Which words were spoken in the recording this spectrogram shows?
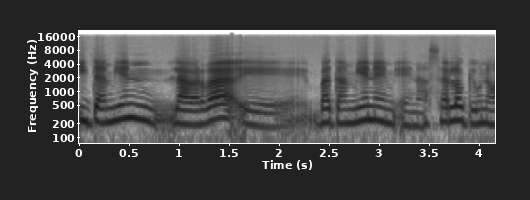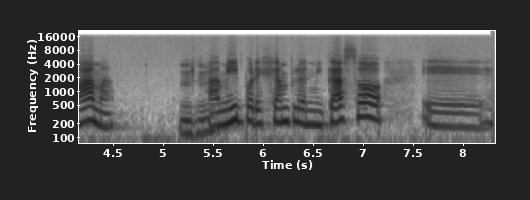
y también la verdad va también en hacer lo que uno ama. A mí, por ejemplo, en mi caso, eh,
